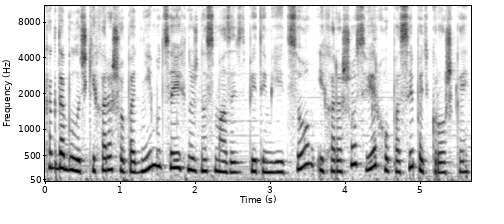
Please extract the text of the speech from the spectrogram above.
Когда булочки хорошо поднимутся, их нужно смазать взбитым яйцом и хорошо сверху посыпать крошкой.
